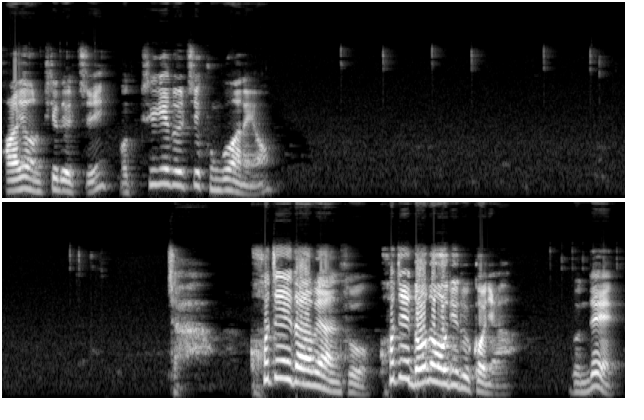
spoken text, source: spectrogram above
과연 어떻게 될지 어떻게 될지 궁금하네요. 자, 커제 다음에 안수. 커제 너는 어디 둘 거냐? 그런데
